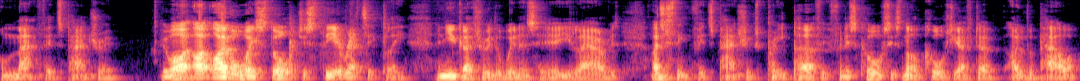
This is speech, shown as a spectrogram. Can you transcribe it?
on Matt Fitzpatrick, who I, I, have always thought, just theoretically, and you go through the winners here, you Lowrys. I just think Fitzpatrick's pretty perfect for this course. It's not a course you have to overpower.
